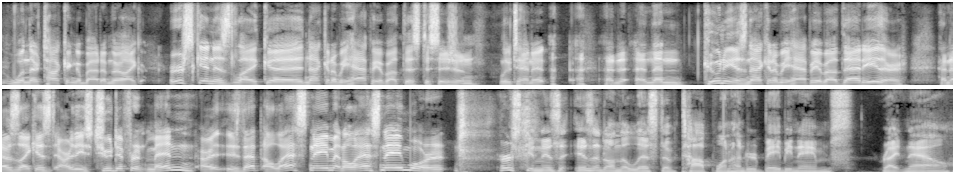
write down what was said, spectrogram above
When they're talking about him, they're like, Erskine is like uh, not going to be happy about this decision, Lieutenant, and and then Cooney is not going to be happy about that either. And I was like, is are these two different men? Are, is that a last name and a last name, or erskine is, isn't on the list of top 100 baby names right now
